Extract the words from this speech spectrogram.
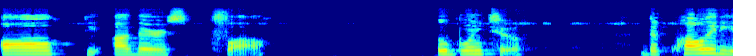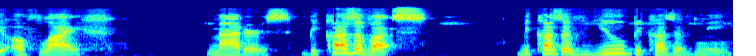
all the others fall? Ubuntu, the quality of life matters because of us, because of you, because of me.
